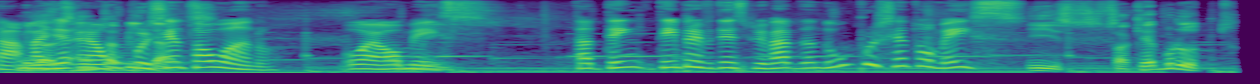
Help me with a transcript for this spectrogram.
Tá, mas melhores é 1% rentabilidades. ao ano? Ou é ao, Ao mês? Tá, tem, tem previdência privada dando 1% ao mês? Isso, só que é bruto.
